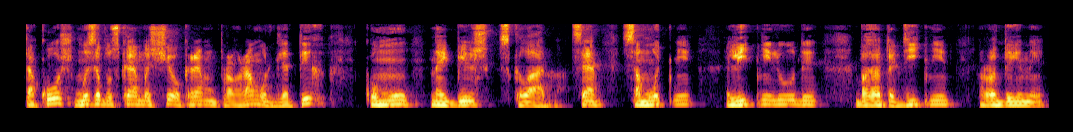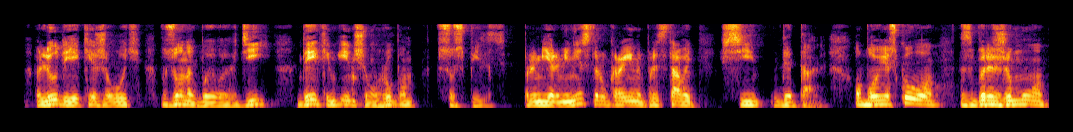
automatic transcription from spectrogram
Також ми запускаємо ще окрему програму для тих, кому найбільш складно. Це самотні літні люди, багатодітні родини, люди, які живуть в зонах бойових дій, деяким іншим групам в суспільстві. Прем'єр-міністр України представить всі деталі. Обов'язково збережемо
